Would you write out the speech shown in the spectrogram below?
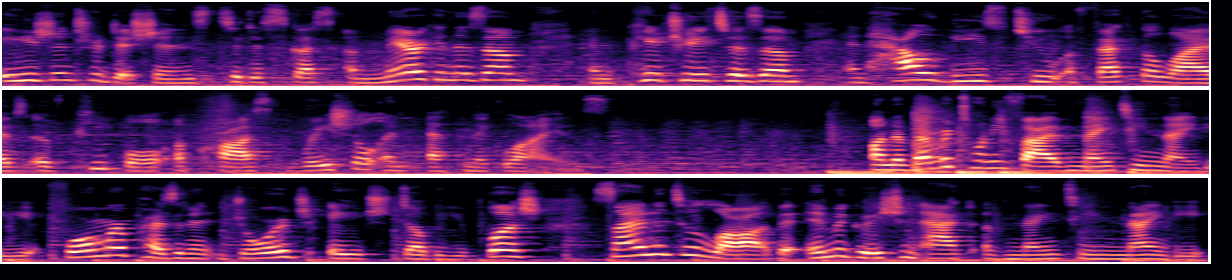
Asian traditions to discuss Americanism and patriotism and how these two affect the lives of people across racial and ethnic lines. On November 25, 1990, former President George H.W. Bush signed into law the Immigration Act of 1990,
